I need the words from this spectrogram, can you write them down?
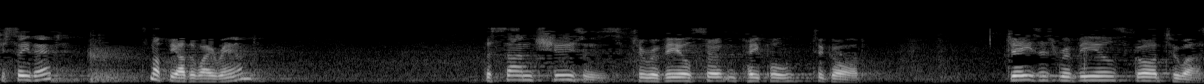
Do you see that? It's not the other way around. The Son chooses to reveal certain people to God. Jesus reveals God to us.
